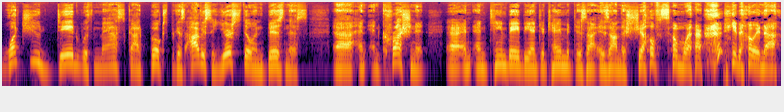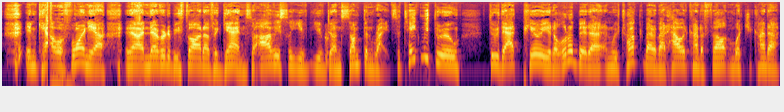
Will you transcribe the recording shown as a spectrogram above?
what you did with mascot books because obviously you're still in business uh, and and crushing it uh, and and Team Baby Entertainment is on, is on the shelf somewhere you know in uh, in California uh, never to be thought of again. So obviously you've you've done something right. So take me through through that period a little bit uh, and we've talked about about how it kind of felt and what you kind of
